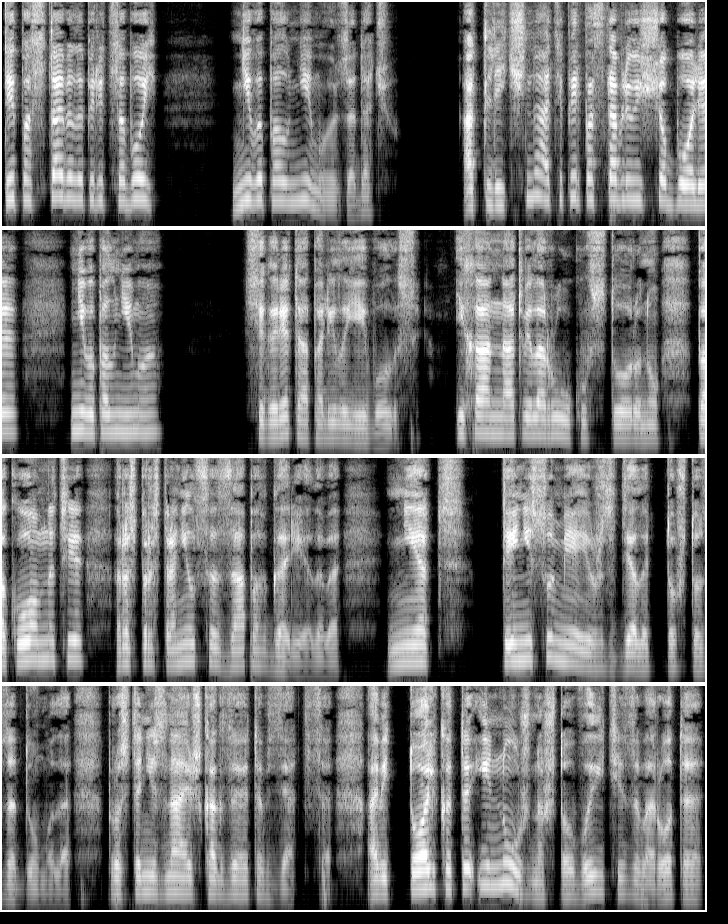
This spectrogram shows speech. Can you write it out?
Ты поставила перед собой невыполнимую задачу. Отлично, а теперь поставлю еще более невыполнимую. Сигарета опалила ей волосы, и Ханна отвела руку в сторону. По комнате распространился запах горелого. Нет, ты не сумеешь сделать то, что задумала, просто не знаешь, как за это взяться. А ведь только-то и нужно, что выйти за ворота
